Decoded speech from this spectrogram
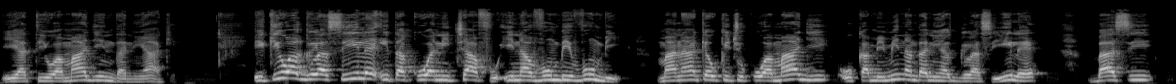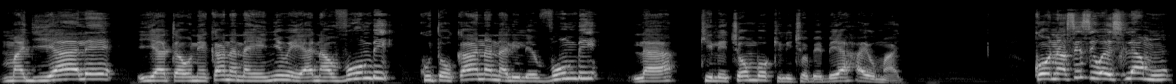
yatiwa maji ndani yake. Ikiwa glasi ile itakuwa ni chafu, ina vumbi vumbi, maana yake ukichukua maji ukamimina ndani ya glasi ile, basi maji yale yataonekana na yenyewe yana vumbi kutokana na lile vumbi la kile chombo kilichobebea hayo maji. Kwa na sisi Waislamu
